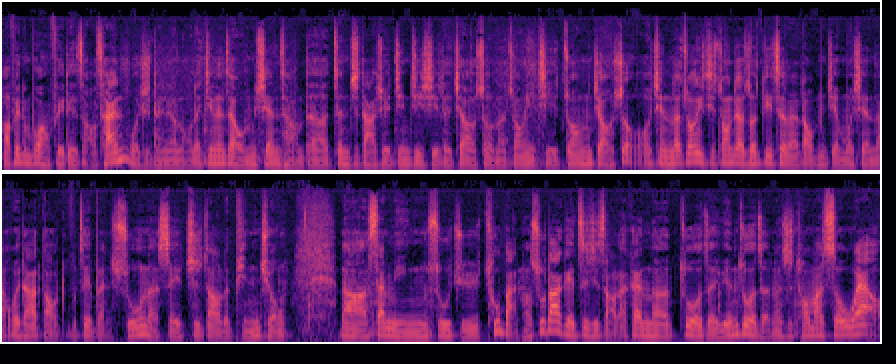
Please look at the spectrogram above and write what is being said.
好，飞碟播放飞碟早餐，我是谭家龙。那今天在我们现场的政治大学经济系的教授呢，庄一奇庄教授，我请了庄一奇庄教授第一次来到我们节目现场，为大家导读这本书呢，谁制造了贫穷？那三民书局出版，哈，书大家可以自己找来看呢。作者原作者呢是 Thomas Sowell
